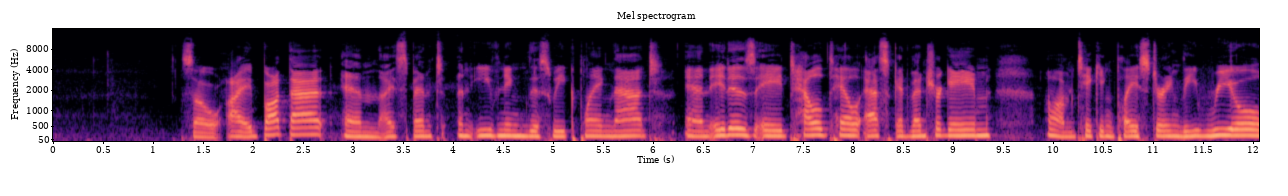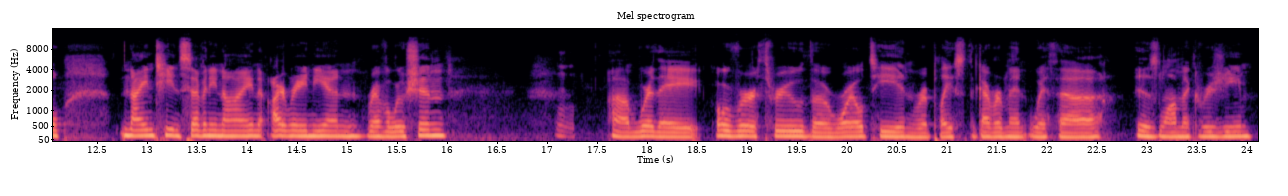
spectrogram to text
so I bought that and I spent an evening this week playing that. And it is a Telltale esque adventure game um, taking place during the real 1979 Iranian Revolution, uh, where they overthrew the royalty and replaced the government with a Islamic regime.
